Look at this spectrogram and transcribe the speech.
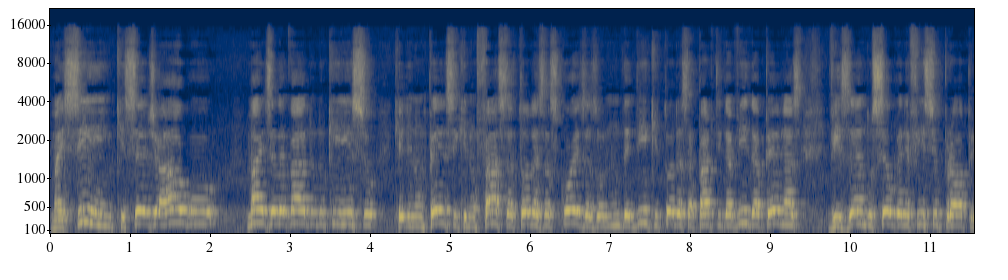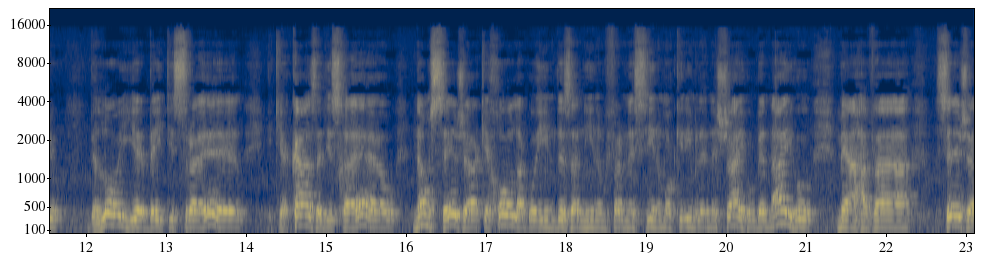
mas sim que seja algo mais elevado do que isso, que ele não pense, que não faça todas as coisas ou não dedique toda essa parte da vida apenas visando o seu benefício próprio. Veloie Beit Israel, e que a casa de Israel não seja que rola goim desanino farnesino mokirim leneshaihu benaihu meahavá, seja,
